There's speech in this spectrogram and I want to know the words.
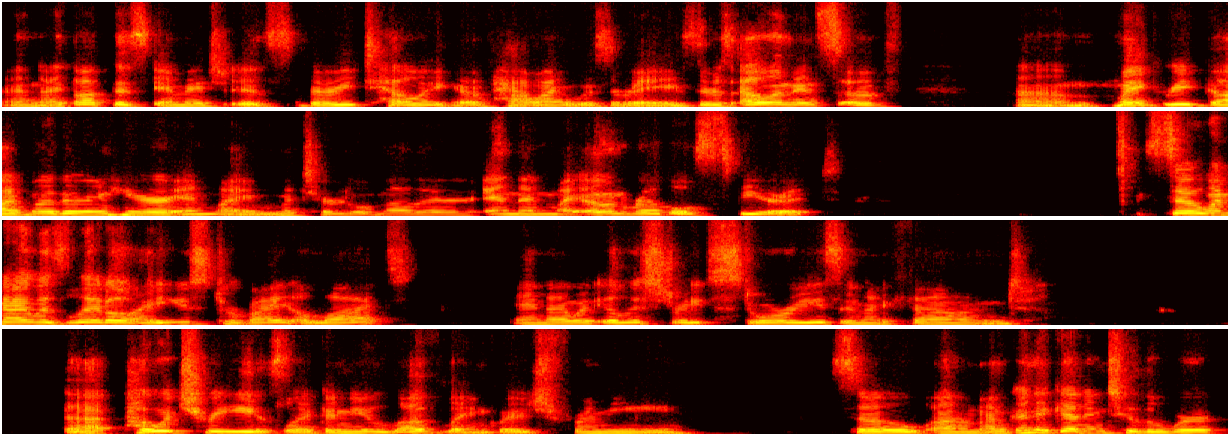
And I thought this image is very telling of how I was raised. There's elements of um, my Greek godmother in here and my maternal mother, and then my own rebel spirit. So when I was little, I used to write a lot and I would illustrate stories, and I found that poetry is like a new love language for me. So um, I'm going to get into the work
